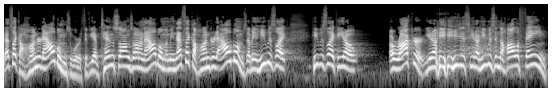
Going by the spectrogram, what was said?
that's like a hundred albums worth. If you have ten songs on an album, I mean that's like a hundred albums. I mean he was like he was like you know a rocker. You know he, he just you know he was in the Hall of Fame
